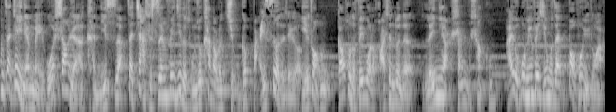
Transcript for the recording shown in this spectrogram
那么在这一年，美国商人肯尼斯啊，在驾驶私人飞机的同时就看到了九个白色的这个碟状物，高速的飞过了华盛顿的雷尼尔山的上空，还有不明飞行物在暴风雨中啊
